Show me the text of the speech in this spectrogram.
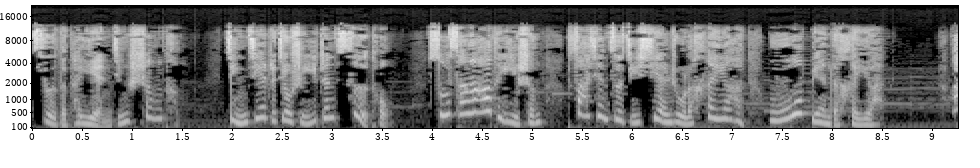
刺得他眼睛生疼。紧接着就是一阵刺痛，苏三啊的一声，发现自己陷入了黑暗无边的黑暗。啊！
